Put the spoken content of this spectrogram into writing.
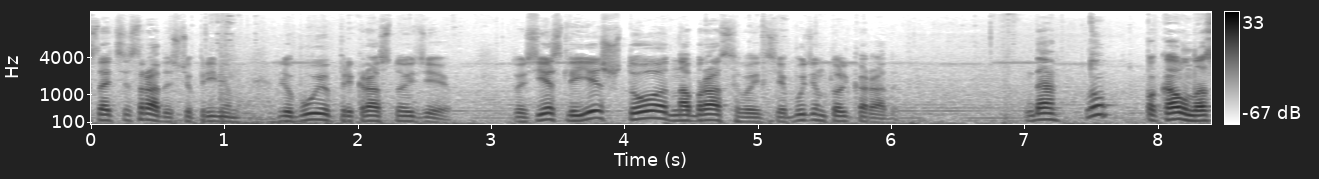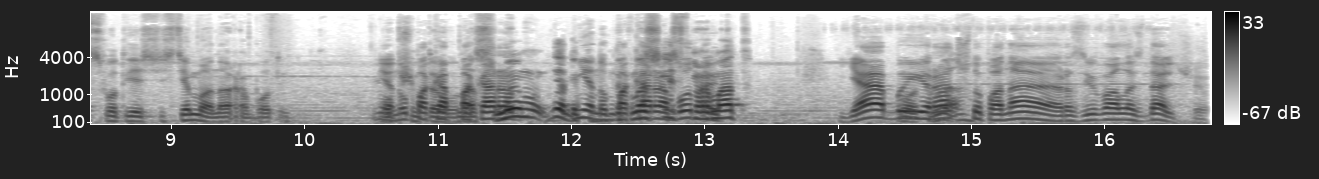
кстати, с радостью примем любую прекрасную идею. То есть, если есть что, набрасывайте. Будем только рады. Да. Ну, пока у нас вот есть система, она работает. Не, ну пока, нас- пока, ра- мы- нет, не, ну так пока нас работает. формат. Я бы Вот, рад, да. чтобы она развивалась дальше.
